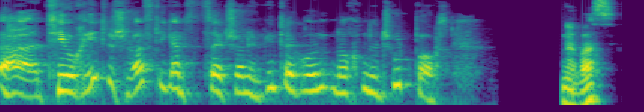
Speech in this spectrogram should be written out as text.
Ah, theoretisch läuft die ganze Zeit schon im Hintergrund noch eine Jukebox. Na was?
